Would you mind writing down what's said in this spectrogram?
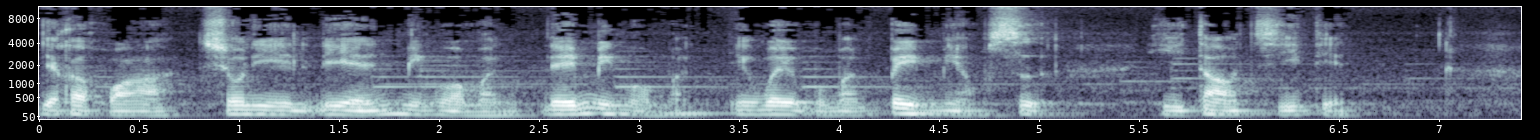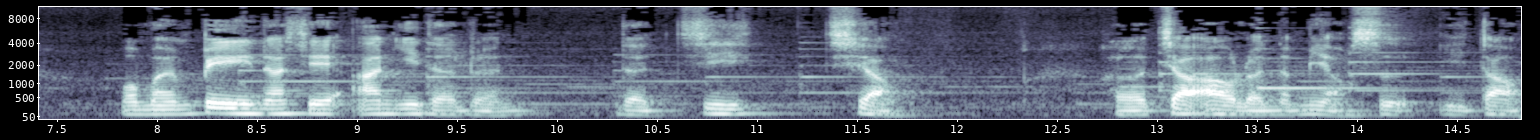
耶和华，求你怜悯我们，怜悯我们，因为我们被藐视已到极点。我们被那些安逸的人的讥诮和骄傲人的藐视已到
